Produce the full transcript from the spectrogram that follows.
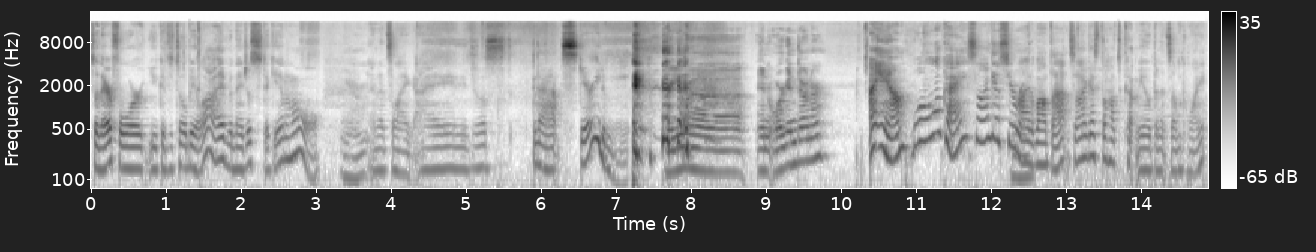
So therefore you could still be alive and they just stick you in a hole. Yeah. and it's like i just that's scary to me. Are you uh, an organ donor? I am. Well, okay. So I guess you're right about that. So I guess they'll have to cut me open at some point.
